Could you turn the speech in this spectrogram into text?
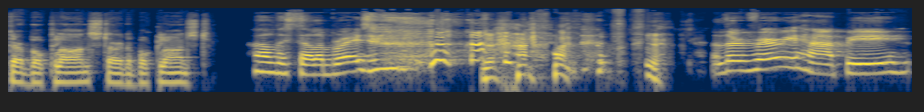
their book launched or the book launched? Well they celebrate. Yeah. They're very happy.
